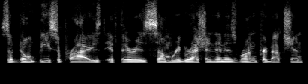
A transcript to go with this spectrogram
So don't be surprised if there is some regression in his run production.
